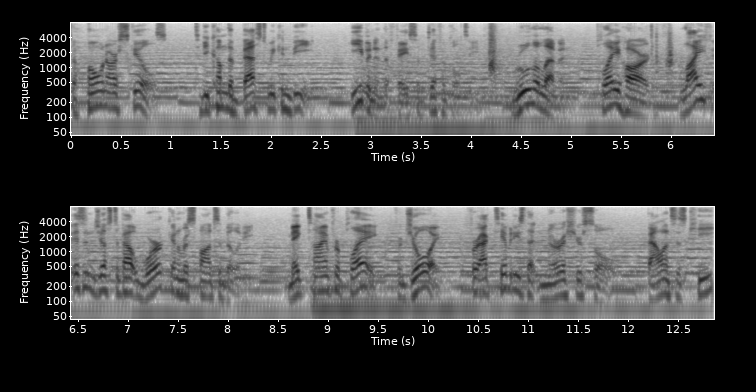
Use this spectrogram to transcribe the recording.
to hone our skills, to become the best we can be, even in the face of difficulty. Rule 11. Play hard. Life isn't just about work and responsibility. Make time for play, for joy, for activities that nourish your soul. Balance is key,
